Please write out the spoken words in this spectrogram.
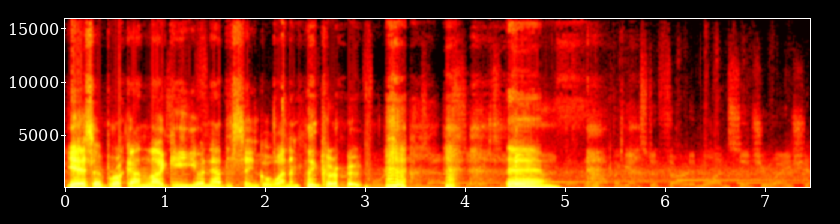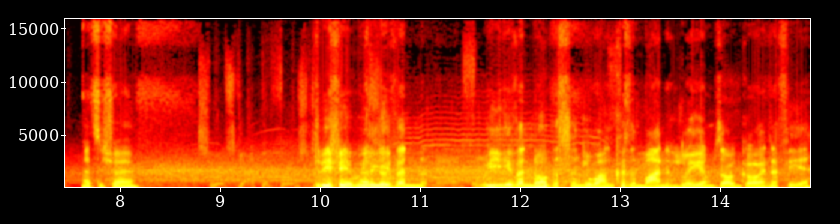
Yeah, so Brooke, unlucky, you're now the single one in the group. Damn. That's a shame. to be fair, were a you even, were you even not the single one because of mine and Liam's ongoing affair?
